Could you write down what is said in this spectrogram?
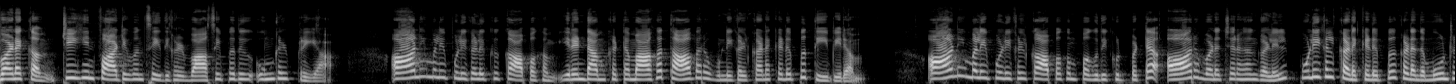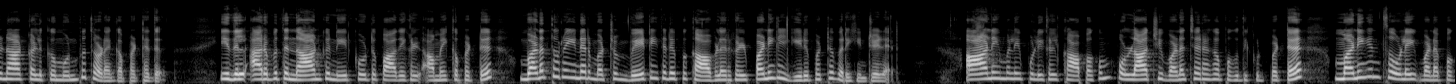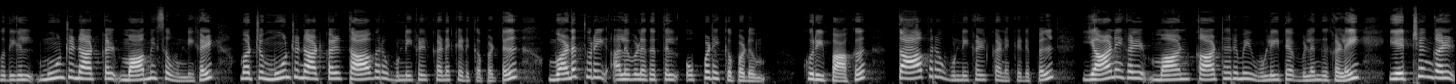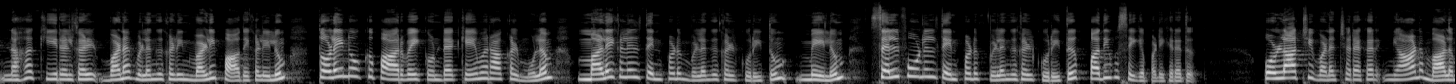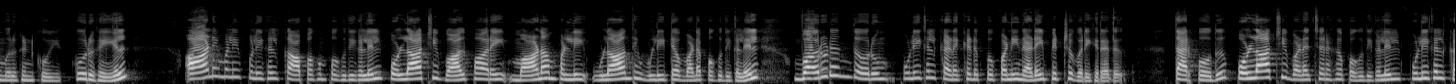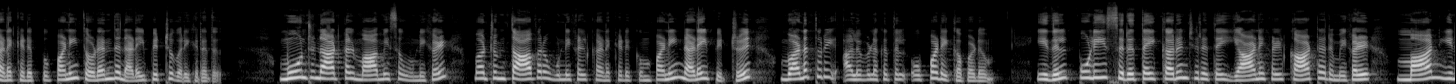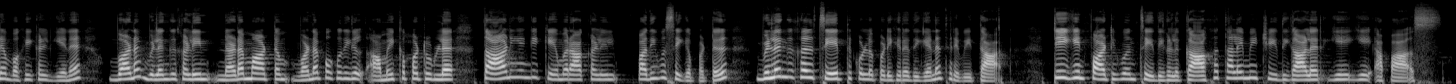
வணக்கம். TN forty one செய்திகள் வாசிப்பது உங்கள் பிரியா. ஆனிமலை புலிகளுக்கு காப்பகம் இரண்டாம் கட்டமாக தாவர உண்ணிகள் கணக்கெடுப்பு தீவிரம். ஆனிமலை புலிகள் காப்பகம் பகுதிக்குட்பட்ட ஆறு வனச்சரகங்களில் புலிகள் கணக்கெடுப்பு கடந்த மூன்று நாட்களுக்கு முன்பு தொடங்கப்பட்டது. இதில் அறுபத்து நான்கு நேர்கோட்டு பாதைகள் அமைக்கப்பட்டு வனத்துறையினர் மற்றும் வேட்டை தடுப்பு காவலர்கள் பணியில் ஈடுபட்டு வருகின்றனர். ஆனைமலை புலிகள் காப்பகம் பொள்ளாச்சி வனச்சரக பகுதிக்குட்பட்ட மணியன் சோலை வனப்பகுதியில் மூன்று நாட்கள் மாமிச உண்ணிகள் மற்றும் மூன்று நாட்கள் தாவர உண்ணிகள் கணக்கெடுக்கப்பட்டு வனத்துறை அலுவலகத்தில் ஒப்படைக்கப்படும். குறிப்பாக தாவர உண்ணிகள் கணக்கெடுப்பில் யானைகள் மான் காட்டெருமை உள்ளிட்ட விலங்குகளை எச்சங்கள் நகக்கீரல்கள் வன விலங்குகளின் வழிபாதைகளிலும் தொலைநோக்கு பார்வை கொண்ட கேமராக்கள் மூலம் மலைகளில் தென்படும் விலங்குகள் குறித்தும் மேலும் செல்போனில் தென்படும் விலங்குகள் குறித்து பதிவு செய்யப்படுகிறது. பொள்ளாச்சி வனச்சரகர் ஞான பாலமுருகன் கூறுகையில் ஆனைமலை புலிகள் காப்பகம் பகுதிகளில் பொள்ளாச்சி வால்பாறை மானாம்பள்ளி உலாந்தி உள்ளிட்ட வனப்பகுதிகளில் வருடந்தோறும் புலிகள் கணக்கெடுப்பு பணி நடைபெற்று வருகிறது. தற்போது பொள்ளாச்சி வனச்சரக பகுதிகளில் புலிகள் கணக்கெடுப்பு பணி தொடர்ந்து நடைபெற்று வருகிறது. மூன்று நாட்கள் மாமிச உண்ணிகள் மற்றும் தாவர உண்ணிகள் கணக்கெடுக்கும் பணி நடைபெற்று வனத்துறை அலுவலகத்தில் ஒப்படைக்கப்படும். இதில் புலி சிறுத்தை கருஞ்சிறுத்தை யானைகள் காட்டெருமைகள் மான் இன வகைகள் என வன விலங்குகளின் நடமாட்டம் வனப்பகுதியில் அமைக்கப்பட்டுள்ள தானியங்கி கேமராக்களில் பதிவு செய்யப்பட்டு விலங்குகள் சேர்த்துக் கொள்ளப்படுகிறது என தெரிவித்தார். டிஎன் ஃபார்ட்டி ஒன் செய்திகளுக்காக தலைமைச் செய்தியாளர் ஏ ஏ அப்பாஸ்.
